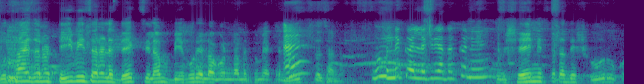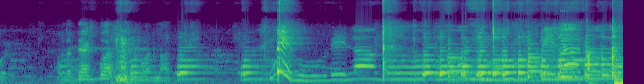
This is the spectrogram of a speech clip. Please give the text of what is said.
কোথায় যেন টিভি চ্যানেলে দেখছিলাম বেহুরে লগন নামে তুমি একটা নৃত্য জানো। মনে করলে ক্রিয়া এতক্ষণে? তুমি সেই নৃত্যটা দিয়ে শুরু করো আমরা দেখব আর তোমার লাভ বেহুরে লাগো বেহুরে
